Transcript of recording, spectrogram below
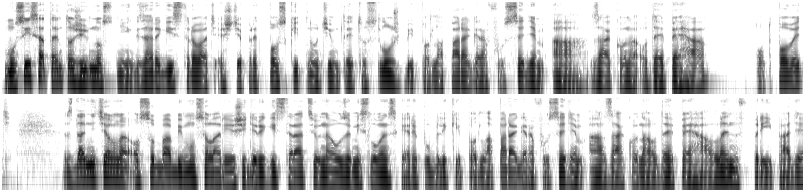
Musí sa tento živnostník zaregistrovať ešte pred poskytnutím tejto služby podľa paragrafu 7a zákona o DPH, odpoveď. Zdaniteľná osoba by musela riešiť registráciu na území Slovenskej republiky podľa paragrafu 7a zákona o DPH len v prípade,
